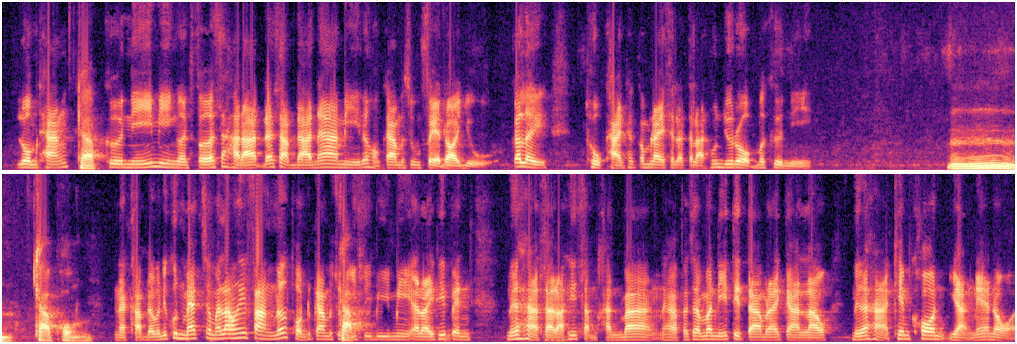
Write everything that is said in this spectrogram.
ๆ รวมทั้งคืนนี้มีเงินเฟ้อสหรัฐและสัปดาห์หน้ามีเรื่องของการประชุมเฟดรออยู่ ก็เลยถูกขายทางกำไรสำหรับตลาดหุ้นยุโรปเมื่อคืนนี้ อืมครับผม นะครับเดี๋ยววันนี้คุณแม็กจะมาเล่าให้ฟังเนื้อผลการประชุม ECB มีอะไรที่เป็นเนื้อหาสาระที่สำคัญบ้างนะครับเพราะฉะนั้นวันนี้ติดตามรายการเราเนื้อหาเข้มข้นอย่างแน่นอน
